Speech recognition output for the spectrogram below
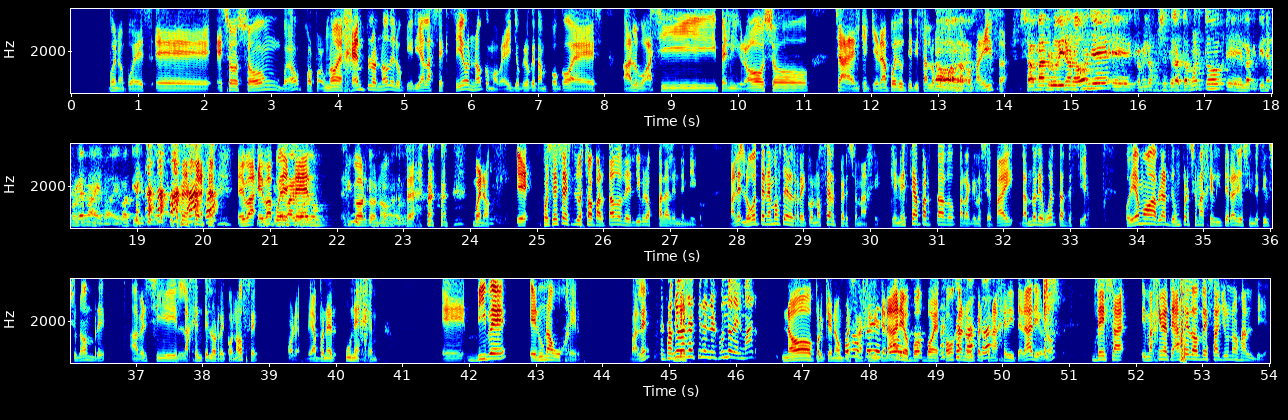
Bueno, pues eh, esos son, bueno, por, por unos ejemplos, ¿no? De lo que iría la sección, ¿no? Como veis, yo creo que tampoco es algo así peligroso. O sea, el que quiera puede utilizarlo No, como arma arrojadiza. Salman Rudy no oye, eh, Camilo José Cela está muerto, eh, la que tiene problemas es Eva. Eva tiene problemas. Eva, Eva puede ser gordo. gordo, ¿no? O sea, bueno, eh, pues ese es nuestro apartado de libros para el enemigo. ¿Vale? Luego tenemos el reconoce al personaje, que en este apartado, para que lo sepáis, dándole vueltas decía, podríamos hablar de un personaje literario sin decir su nombre, a ver si la gente lo reconoce. Voy a poner un ejemplo. Eh, vive en un agujero, ¿vale? Pensaba que ibas Des- a decir en el fondo del mar. no, porque no es un personaje literario. Bo- Bob Esponja no es un personaje literario, ¿no? Desa- Imagínate, hace dos desayunos al día.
